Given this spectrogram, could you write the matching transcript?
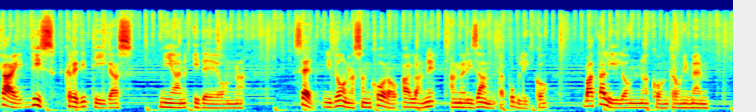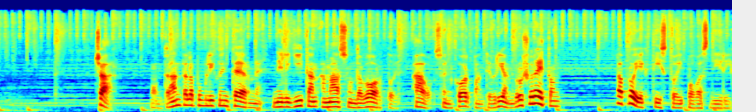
cae discreditigas nian ideon sed ni donas ancora alla ne analisanta publico batalilon contra unimem. Char, montranta la publico interne, ne ligitan amason da vortoi, au sen corpan teorian brosureton, la proiectistoi povas diri.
